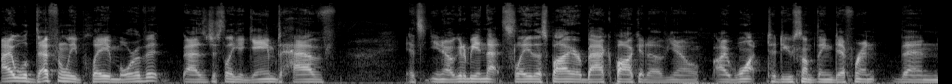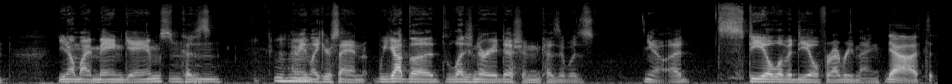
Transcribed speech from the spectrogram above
I will definitely play more of it as just like a game to have. It's you know going to be in that Slay the Spire back pocket of you know I want to do something different than you know my main games because mm-hmm. I mean mm-hmm. like you're saying we got the legendary edition because it was you know a steal of a deal for everything. Yeah. I th-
